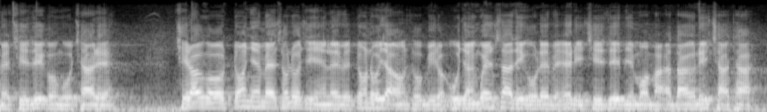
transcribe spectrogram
မယ်ခြေသေးကုန်းကိုချတယ်ခြေတော်ကိုတွန်းညင်မယ်ဆိုလို့ရှိရင်လည်းပဲတွန်းလို့ရအောင်ဆိုပြီးတော့ဦးကြံခွဲစသည်ကိုလည်းပဲအဲ့ဒီခြေသေးပြင်းပေါ်မှာအသာကလေးချထား။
